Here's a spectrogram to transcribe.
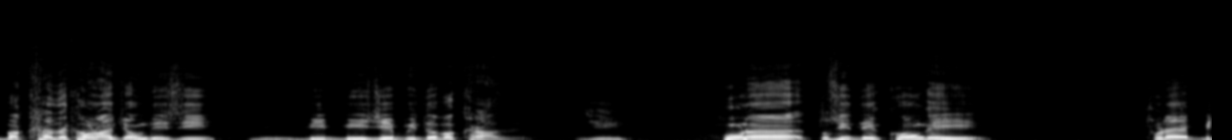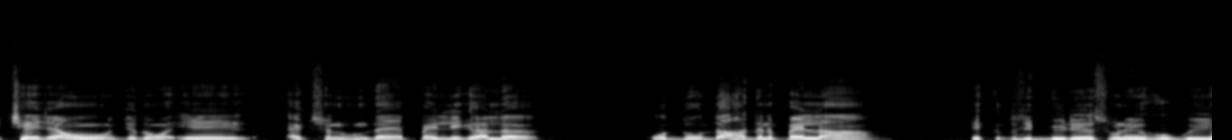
ਵੱਖਰਾ ਦਿਖਾਉਣਾ ਚਾਹੁੰਦੀ ਸੀ ਵੀ ਬੀਜੇਪੀ ਤੋਂ ਵੱਖਰਾ ਦੇ ਜੀ। ਹੁਣ ਤੁਸੀਂ ਦੇਖੋਗੇ ਥੋੜਾ ਜਿਹਾ ਪਿੱਛੇ ਜਾਓ ਜਦੋਂ ਇਹ ਐਕਸ਼ਨ ਹੁੰਦਾ ਹੈ ਪਹਿਲੀ ਗੱਲ ਉਦੋਂ 10 ਦਿਨ ਪਹਿਲਾਂ ਇੱਕ ਤੁਸੀਂ ਵੀਡੀਓ ਸੁਣੀ ਹੋਊਗੀ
